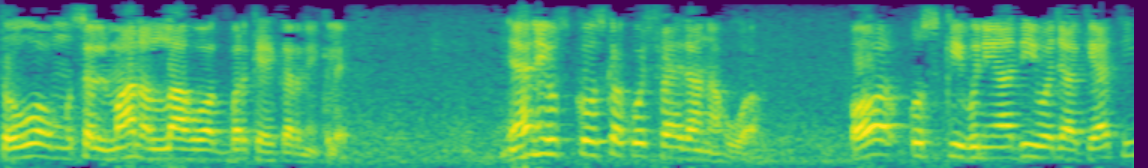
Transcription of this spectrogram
تو وہ مسلمان اللہ اکبر کہہ کر نکلے۔ یعنی اس کو، اس کا کچھ فائدہ نہ ہوا۔ اور اس کی بنیادی وجہ کیا تھی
